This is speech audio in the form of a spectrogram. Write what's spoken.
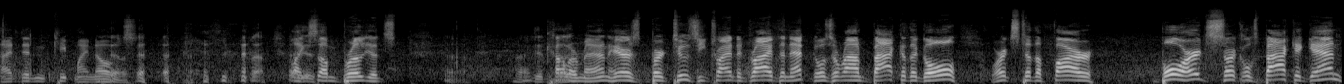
I, I didn't keep my notes. Like just- some brilliant color man. Here's Bertuzzi trying to drive the net, goes around back of the goal, works to the far board, circles back again,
